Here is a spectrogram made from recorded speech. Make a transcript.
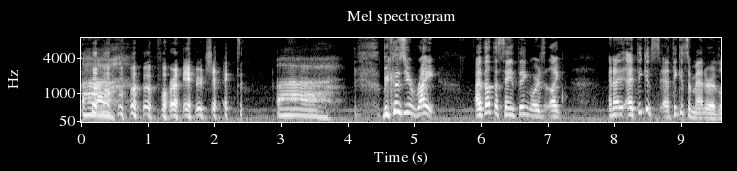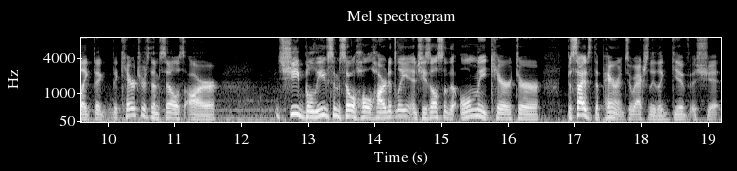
before I interject. because you're right. I thought the same thing. Where it's like, and I, I think it's I think it's a matter of like the the characters themselves are. She believes him so wholeheartedly, and she's also the only character besides the parents who actually like give a shit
